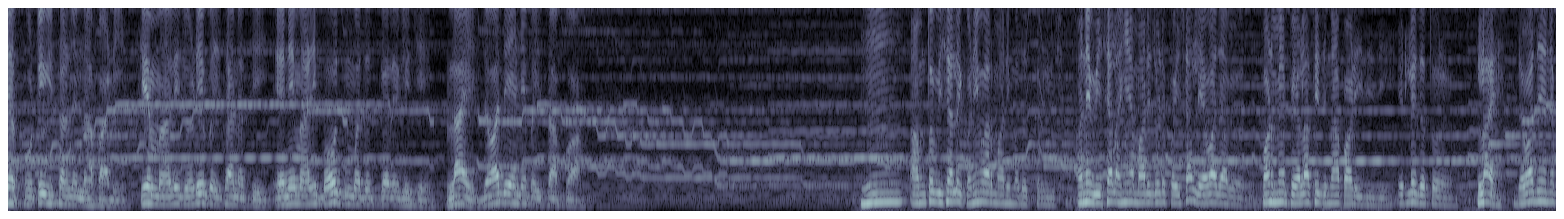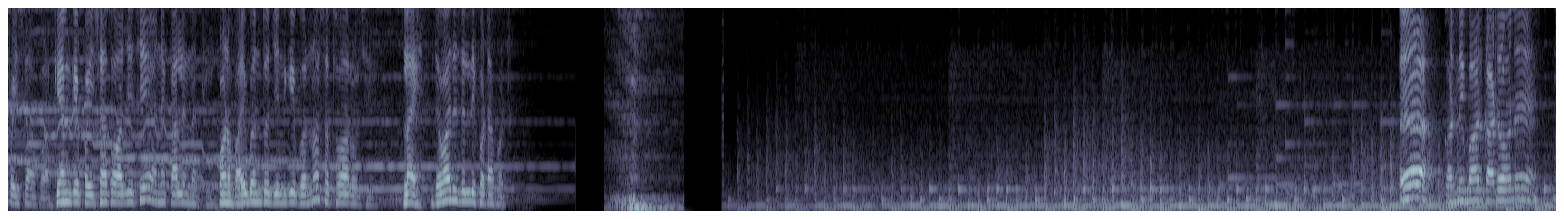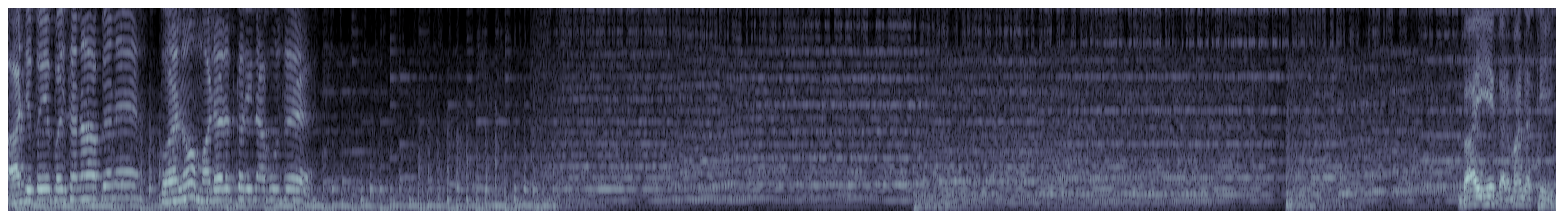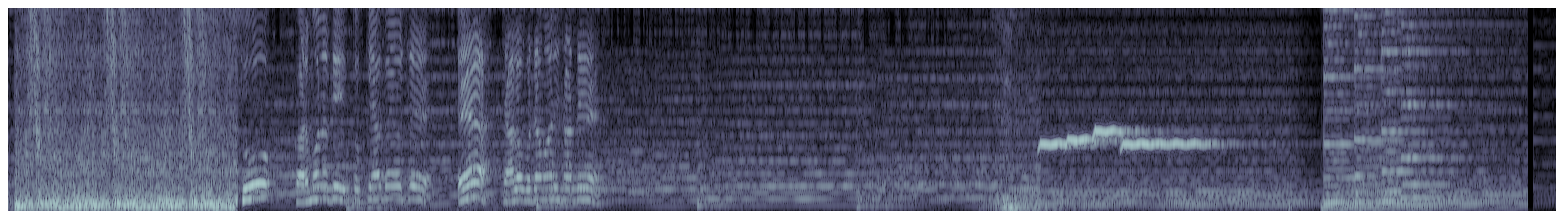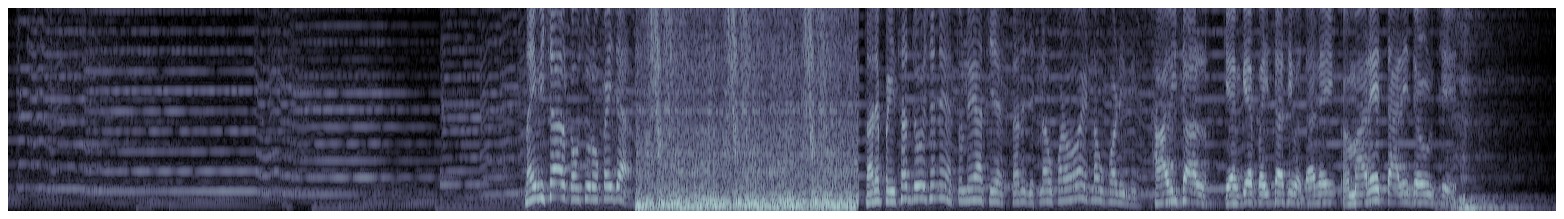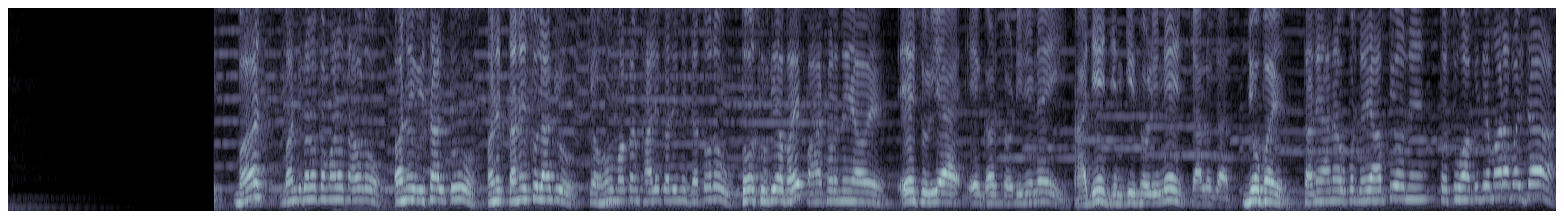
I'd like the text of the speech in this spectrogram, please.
મેં ખોટી વિશાલને ના પાડી કે મારી જોડે પૈસા નથી. એને મારી બહુ જ મદદ કરેલી છે. લાય, જવા દે એને પૈસા આપવા. હમ, આમ તો વિશાલે ઘણીવાર મારી મદદ કરેલી છે. અને વિશાલ અહીંયા મારી જોડે પૈસા લેવા જ આવ્યો હતો. પણ મેં પહેલાથી જ ના પાડી દીધી, એટલે જતો રહ્યો. લાય, જવા દે એને પૈસા આપવા. કેમ કે પૈસા તો આજે છે અને કાલે નથી. પણ ભાઈબંધ તો જિંદગીભરનો સથવારો છે. લાય, જવા દે જલ્દી ફટાફટ. એ ઘરની બહાર કાઢો ને આજે તો એ પૈસા ના આપે ને તો એનો મર્ડર જ કરી નાખવું છે. ભાઈ એ ઘરમાં નથી. શું? ઘરમાં નથી? તો ક્યાં ગયો છે? એ ચાલો બધા મારી સાથે. નહીં વિશાલ, કહું છું રોકાઈ જા. તારે પૈસા જ જોયો છે ને, તો લે આ ચેક તારે જેટલા ઉપાડવા હોય એટલા ઉપાડી લે. હા વિશાલ, કેમ કે પૈસાથી વધારે અમારે તારી જરૂર છે. બસ બંધ કરો તમારો તાવડો. અને વિશાલ તું અને તને શું લાગ્યું? કે હું મકાન ખાલી કરીને જતો રહું તો સૂર્યાભાઈ પાછળ નહીં આવે. એ સૂર્યા એ ઘર છોડીને નહીં. આજે જિંદગી છોડીને ચાલો જાત. જો ભાઈ તને આના ઉપર દયા આપતી હોય ને તો તું આપી દે મારા પૈસા.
